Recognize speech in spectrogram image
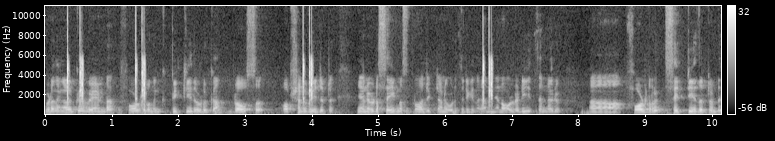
ഇവിടെ നിങ്ങൾക്ക് വേണ്ട ഫോൾഡർ നിങ്ങൾക്ക് പിക്ക് ചെയ്ത് കൊടുക്കാം. ബ്രൗസർ ഓപ്ഷൻ ഉപയോഗിച്ചിട്ട് ഞാനിവിടെ സെയിമസ് പ്രോജക്റ്റാണ് കൊടുത്തിരിക്കുന്നത്. കാരണം ഞാൻ ഓൾറെഡി തന്നെ ഒരു ഫോൾഡർ സെറ്റ് ചെയ്തിട്ടുണ്ട്.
